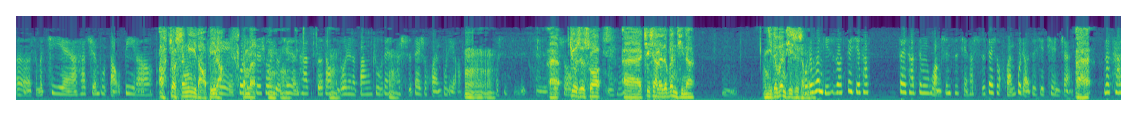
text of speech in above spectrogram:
呃，什么企业啊，他宣布倒闭了，啊，做生意倒闭了对，，或者是说嗯有些人他得到嗯。很多人的帮助，但是嗯。他实在是还不了。嗯嗯嗯。我是指指呃，就是说嗯呃接下来的问题呢，嗯，你的问题是什么我的？问题是说，这些他在他这边往生之前，他实在是还不了这些欠债，哎。那他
